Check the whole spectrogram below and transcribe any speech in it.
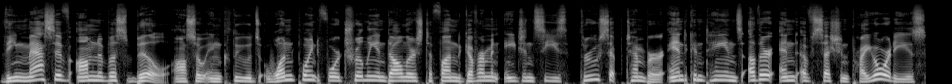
The massive omnibus bill also includes $1.4 trillion to fund government agencies through September and contains other end of session priorities,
